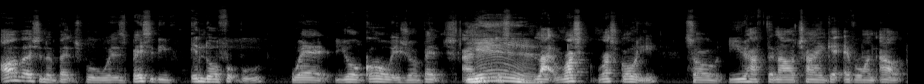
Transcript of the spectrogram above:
our version of bench ball was basically indoor football, where your goal is your bench, and Yeah. it's like rush rush goalie. So you have to now try and get everyone out.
